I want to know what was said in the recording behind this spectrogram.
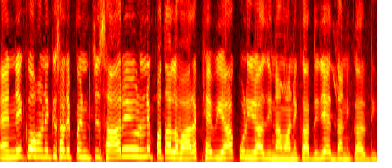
ਐਨੇ ਕੁ ਹੋਣੇ ਕਿ ਸਾਡੇ ਪਿੰਡ 'ਚ ਸਾਰੇ ਉਹਨਾਂ ਨੇ ਪਤਾ ਲਵਾ ਰੱਖਿਆ ਵੀ ਆਹ ਕੁੜੀ ਰਾਜੀਨਾਮਾ ਨਹੀਂ ਕਰਦੀ ਜਾਂ ਇਦਾਂ ਨਹੀਂ ਕਰਦੀ।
